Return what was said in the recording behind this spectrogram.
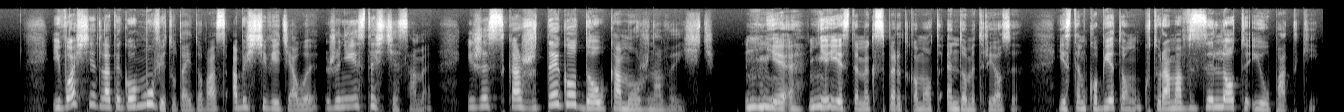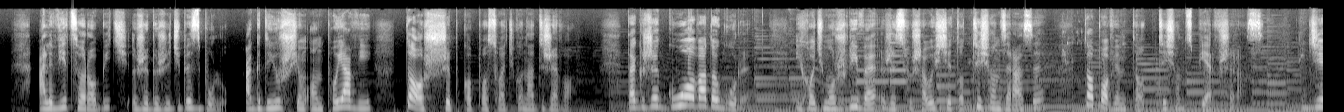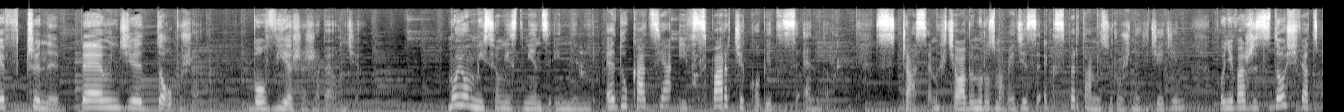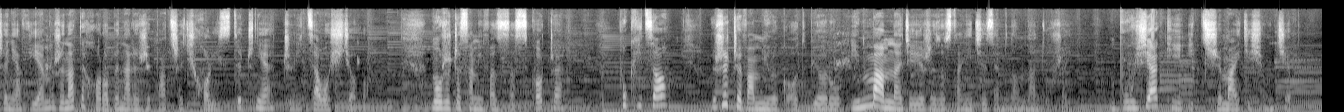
I właśnie dlatego mówię tutaj do Was, abyście wiedziały, że nie jesteście same i że z każdego dołka można wyjść. Nie, nie jestem ekspertką od endometriozy. Jestem kobietą, która ma wzloty i upadki, ale wie co robić, żeby żyć bez bólu. A gdy już się on pojawi, to szybko posłać go na drzewo. Także głowa do góry. I choć możliwe, że słyszałyście to tysiąc razy, to powiem to tysiąc pierwszy raz. Dziewczyny, będzie dobrze, bo wierzę, że będzie. Moją misją jest innymi edukacja i wsparcie kobiet z endo. Z czasem chciałabym rozmawiać z ekspertami z różnych dziedzin, ponieważ z doświadczenia wiem, że na te choroby należy patrzeć holistycznie, czyli całościowo. Może czasami Was zaskoczę. Póki co, życzę Wam miłego odbioru i mam nadzieję, że zostaniecie ze mną na dłużej. Buziaki i trzymajcie się ciepło.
